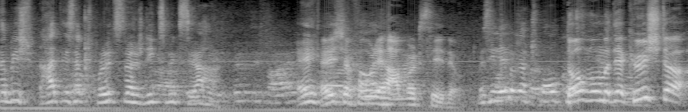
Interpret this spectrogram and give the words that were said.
Da bist, hat es gespritzt, da hast du nichts mehr gesehen. Echt? Das ist ein voller Hammer gewesen. da. Wir sind eben gerade spät Da, wo wir die Küste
